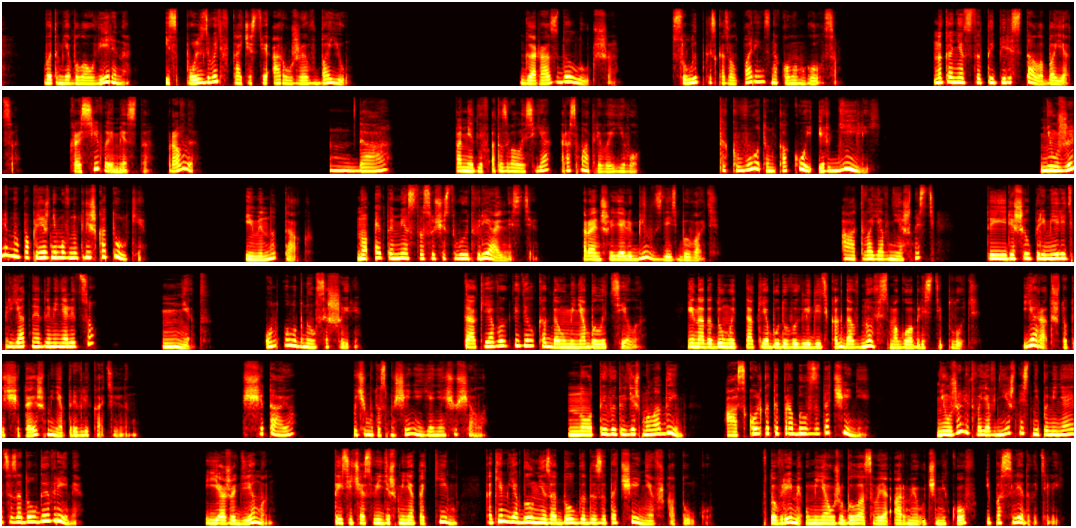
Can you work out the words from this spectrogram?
в этом я была уверена, использовать в качестве оружия в бою. «Гораздо лучше», — с улыбкой сказал парень знакомым голосом. «Наконец-то ты перестала бояться. Красивое место, правда?» «Да», — помедлив отозвалась я, рассматривая его. Так вот он какой, Иргилий. Неужели мы по-прежнему внутри шкатулки? Именно так. Но это место существует в реальности. Раньше я любил здесь бывать. А твоя внешность? Ты решил примерить приятное для меня лицо? Нет. Он улыбнулся шире. Так я выглядел, когда у меня было тело. И надо думать, так я буду выглядеть, когда вновь смогу обрести плоть. Я рад, что ты считаешь меня привлекательным. Считаю. Почему-то смущения я не ощущала. Но ты выглядишь молодым. А сколько ты пробыл в заточении? Неужели твоя внешность не поменяется за долгое время? Я же демон. Ты сейчас видишь меня таким, каким я был незадолго до заточения в шкатулку. То время у меня уже была своя армия учеников и последователей,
